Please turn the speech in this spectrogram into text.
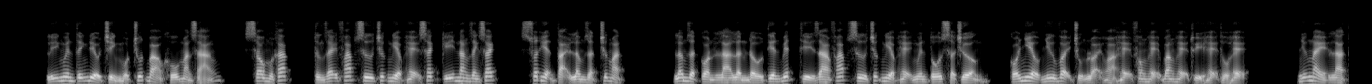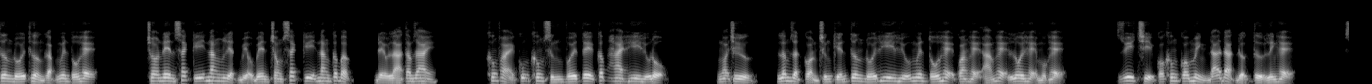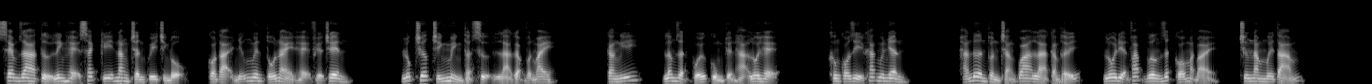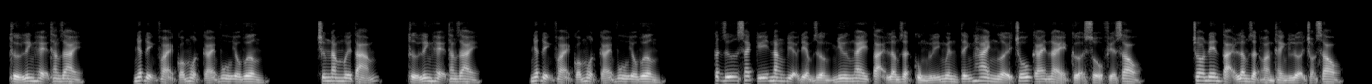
Lý nguyên tính điều chỉnh một chút bảo khố màn sáng, sau một khắc từng dãy pháp sư chức nghiệp hệ sách kỹ năng danh sách xuất hiện tại lâm giật trước mặt lâm giật còn là lần đầu tiên biết thì ra pháp sư chức nghiệp hệ nguyên tố sở trường có nhiều như vậy chủng loại hỏa hệ phong hệ băng hệ thủy hệ thổ hệ những này là tương đối thường gặp nguyên tố hệ cho nên sách kỹ năng liệt biểu bên trong sách kỹ năng cấp bậc đều là tam giai không phải cũng không xứng với t cấp hai hy hữu độ ngoại trừ lâm giật còn chứng kiến tương đối hy hữu nguyên tố hệ quan hệ ám hệ lôi hệ mục hệ duy chỉ có không có mình đã đạt được tử linh hệ xem ra tử linh hệ sách kỹ năng chân quý trình độ còn tại những nguyên tố này hệ phía trên lúc trước chính mình thật sự là gặp vận may càng nghĩ lâm giật cuối cùng tuyển hạ lôi hệ. Không có gì khác nguyên nhân. Hắn đơn thuần chẳng qua là cảm thấy lôi điện pháp vương rất có mặt bài chương năm mươi tám. Thử linh hệ tham gia, nhất định phải có một cái vu yêu vương. Chương năm mươi tám thử linh hệ tham gia, nhất định phải có một cái vu yêu vương. Cất giữ sách kỹ năng địa điểm dường như ngay tại lâm giật cùng lý nguyên tính hai người chỗ cái này cửa sổ phía sau. Cho nên tại lâm giật hoàn thành lựa chọn sau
